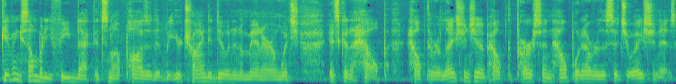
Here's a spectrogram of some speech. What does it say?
giving somebody feedback that's not positive, but you're trying to do it in a manner in which it's going to help, help the relationship, help the person, help whatever the situation is.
